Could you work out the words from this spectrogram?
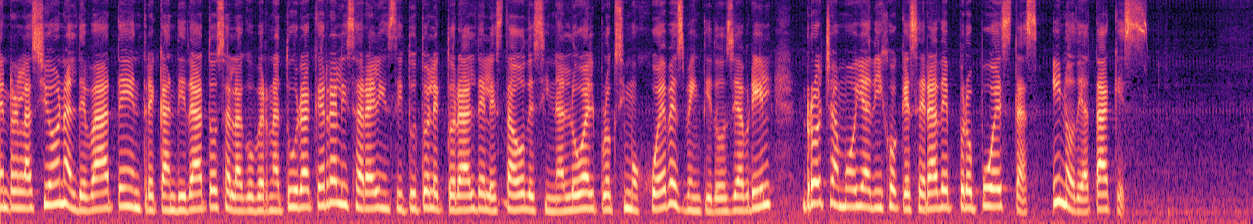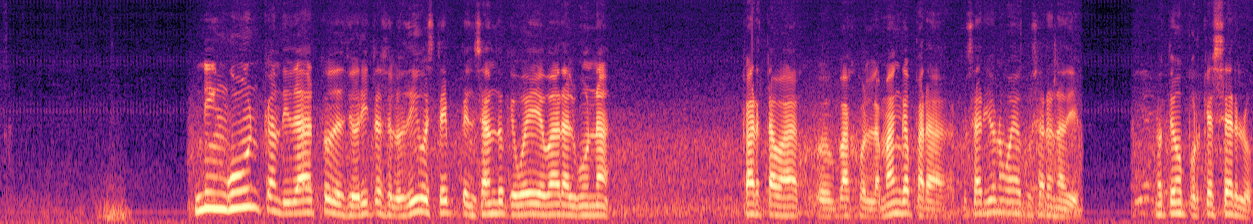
en relación al debate entre candidatos a la gubernatura que realizará el Instituto Electoral del Estado de Sinaloa el próximo jueves 22 de abril, Rocha Moya dijo que será de propuestas y no de ataques. Ningún candidato, desde ahorita se lo digo, esté pensando que voy a llevar alguna carta bajo, la manga para acusar. Yo no voy a acusar a nadie. No tengo por qué hacerlo.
